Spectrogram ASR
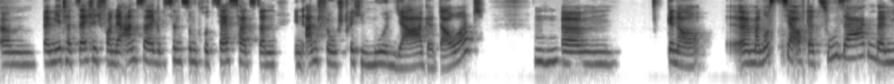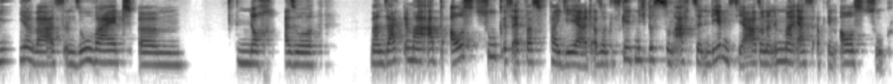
ähm, bei mir tatsächlich von der Anzeige bis hin zum Prozess hat es dann in Anführungsstrichen nur ein Jahr gedauert. Mhm. Ähm, genau. Äh, man muss ja auch dazu sagen, bei mir war es insoweit ähm, noch, also man sagt immer, ab Auszug ist etwas verjährt. Also es gilt nicht bis zum 18. Lebensjahr, sondern immer erst ab dem Auszug.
